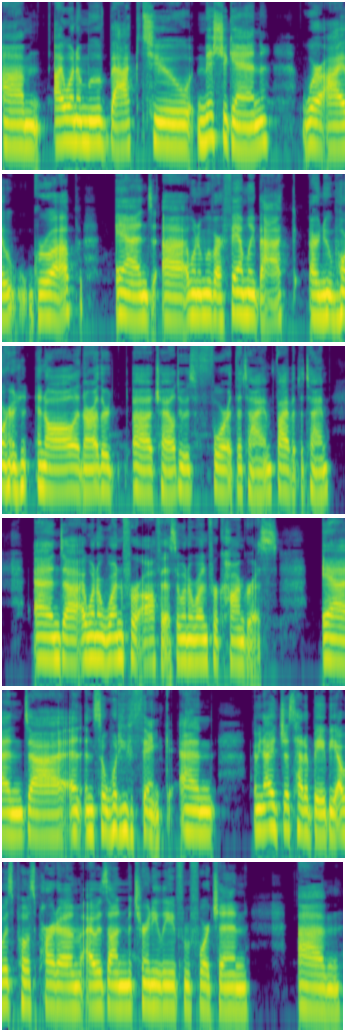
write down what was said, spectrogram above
um, I want to move back to Michigan, where I grew up, and uh, I want to move our family back, our newborn and all, and our other uh, child who was four at the time, five at the time. And uh, I want to run for office. I want to run for Congress. And, uh, and and so, what do you think? And I mean, I just had a baby. I was postpartum. I was on maternity leave from Fortune. Um,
